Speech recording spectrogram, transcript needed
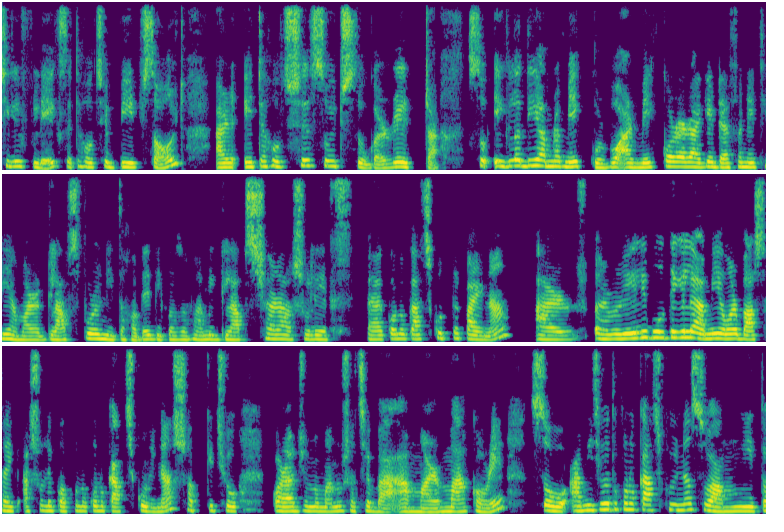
চিলি ফ্লেক্স এটা হচ্ছে বিট সল্ট আর এটা হচ্ছে সুইট সুগার রেডটা সো এগুলো দিয়ে আমরা মেক করব, আর মেক করার আগে ডেফিনেটলি আমার গ্লাভস পরে নিতে হবে বিকজ অফ আমি গ্লাভস ছাড়া আসলে কোনো কাজ করতে পারি না। আর রিয়েলি বলতে গেলে আমি আমার বাসায় আসলে কখনো কোনো কাজ করি না। সবকিছু করার জন্য মানুষ আছে বা আমার মা করে। সো আমি যেহেতু কোনো কাজ করি না সো আমি তো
